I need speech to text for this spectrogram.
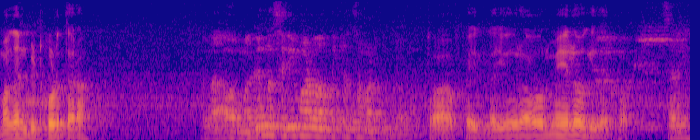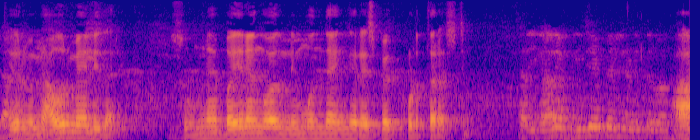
ಮಗನ್ ಬಿಟ್ಕೊಡ್ತಾರ? ಪಾಪ ಇಲ್ಲ ಇವರು ಅವ್ರ ಮೇಲೆ ಹೋಗಿದ್ದಾರೆ ಪಾಪ. ಇವ್ರ ಮೇಲೆ ಅವ್ರ ಮೇಲಿದ್ದಾರೆ. ಸುಮ್ಮನೆ ಬಹಿರಂಗವಾಗಿ ನಿಮ್ಮ ಮುಂದೆ ಹಂಗೆ ರೆಸ್ಪೆಕ್ಟ್ ಕೊಡ್ತಾರೆ ಅಷ್ಟೇ ಆ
